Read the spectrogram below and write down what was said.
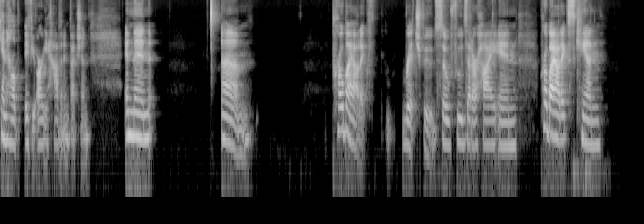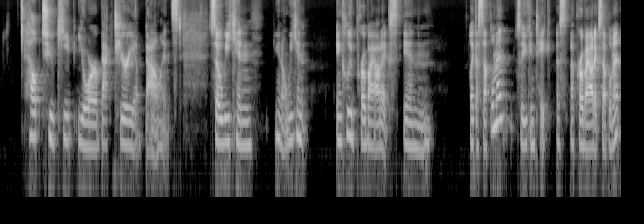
can help if you already have an infection. And then um probiotic rich foods. So foods that are high in probiotics can help to keep your bacteria balanced. So we can, you know, we can include probiotics in like a supplement. So you can take a, a, probiotic supplement,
